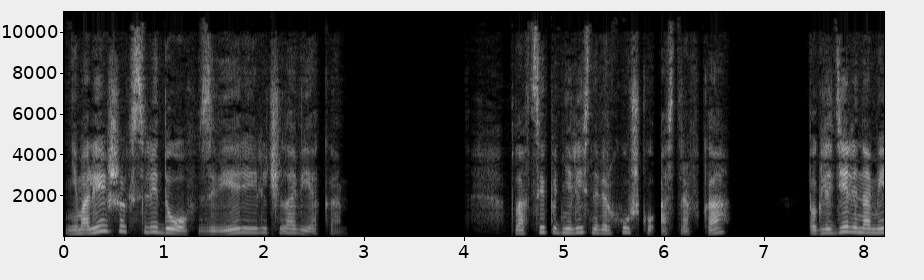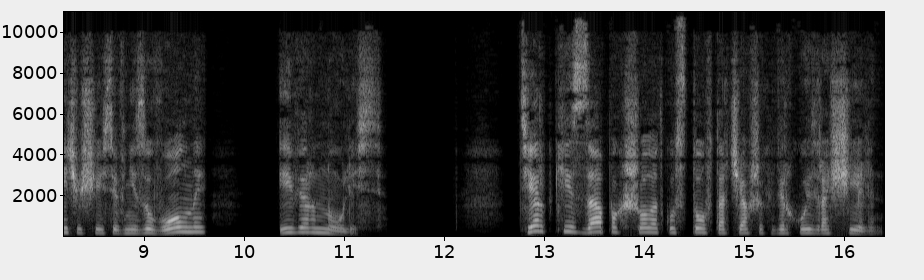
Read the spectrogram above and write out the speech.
ни малейших следов зверя или человека. Пловцы поднялись на верхушку островка, поглядели на мечущиеся внизу волны и вернулись. Терпкий запах шел от кустов, торчавших вверху из расщелин.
